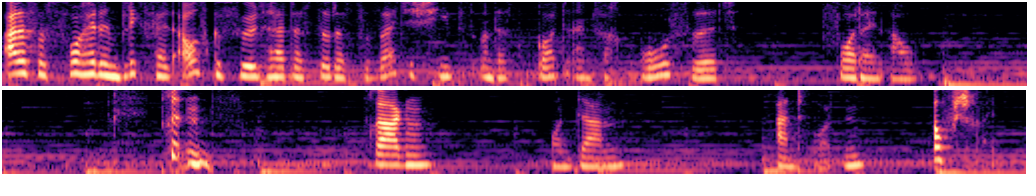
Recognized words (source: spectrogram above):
alles, was vorher den Blickfeld ausgefüllt hat, dass du das zur Seite schiebst und dass Gott einfach groß wird vor deinen Augen. Drittens, Fragen und dann Antworten aufschreiben.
